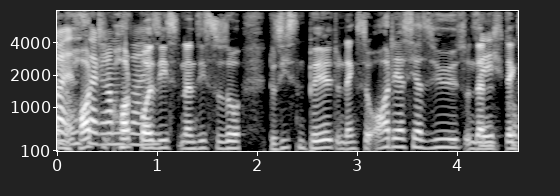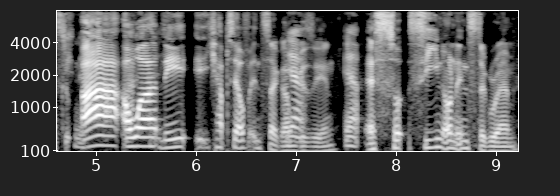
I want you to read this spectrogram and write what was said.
bei dann Hot, Hotboy siehst und dann siehst du so, du siehst ein Bild und denkst so, oh, der ist ja süß und Seh dann ich, denkst du, ah, aua, nee, ich hab's ja auf Instagram Ja, gesehen. ja. Es so, seen on Instagram.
